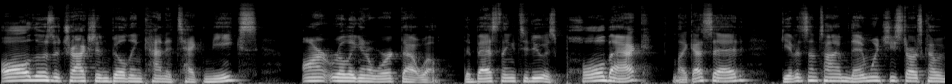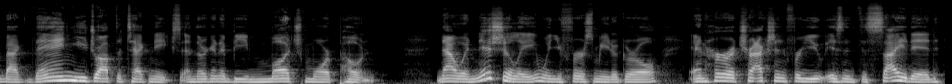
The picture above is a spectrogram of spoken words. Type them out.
all those attraction building kind of techniques aren't really going to work that well. The best thing to do is pull back, like I said, give it some time. Then, when she starts coming back, then you drop the techniques and they're going to be much more potent. Now, initially, when you first meet a girl and her attraction for you isn't decided,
